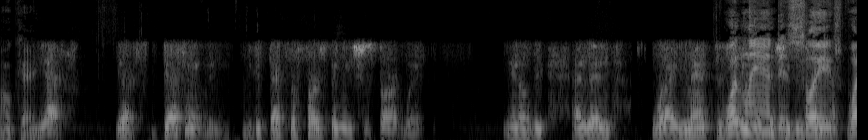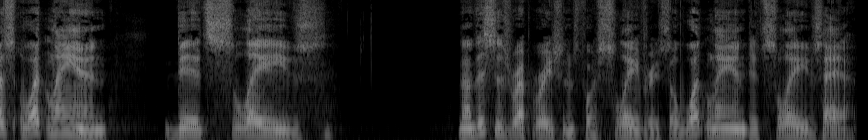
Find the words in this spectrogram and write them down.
Okay. Yes, yes, definitely. Because that's the first thing you should start with. You know, the, and then what I meant to What land did should be some slaves? kind- What's what land did slaves? Now this is reparations for slavery. So what land did slaves have?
